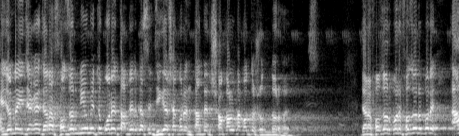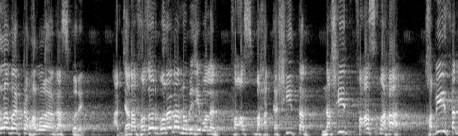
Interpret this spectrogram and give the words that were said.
এই জন্য এই জায়গায় যারা ফজর নিয়মিত করে তাদের কাছে জিজ্ঞাসা করেন তাদের সকালটা কত সুন্দর হয়? যারা ফজর পরে ফজর পরে আলাদা একটা ভালো লাগা কাজ করে। আর যারা ফজর পরে না নবীজি বলেন ফাসবাহা কাশিতান নাশিদ ফাসবাহা খবিসান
